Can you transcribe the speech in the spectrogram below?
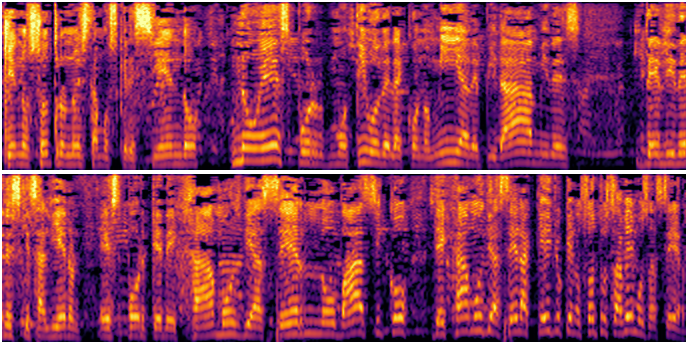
que nosotros no estamos creciendo. No es por motivo de la economía, de pirámides, de líderes que salieron. Es porque dejamos de hacer lo básico, dejamos de hacer aquello que nosotros sabemos hacer.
